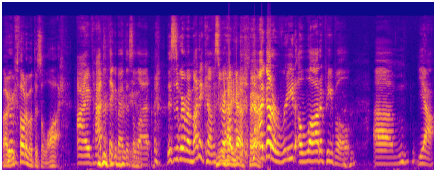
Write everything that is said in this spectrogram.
Wow, you've thought about this a lot. I've had to think about this a lot. This is where my money comes from. Yeah, yeah, fair. I gotta read a lot of people. Um, yeah.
